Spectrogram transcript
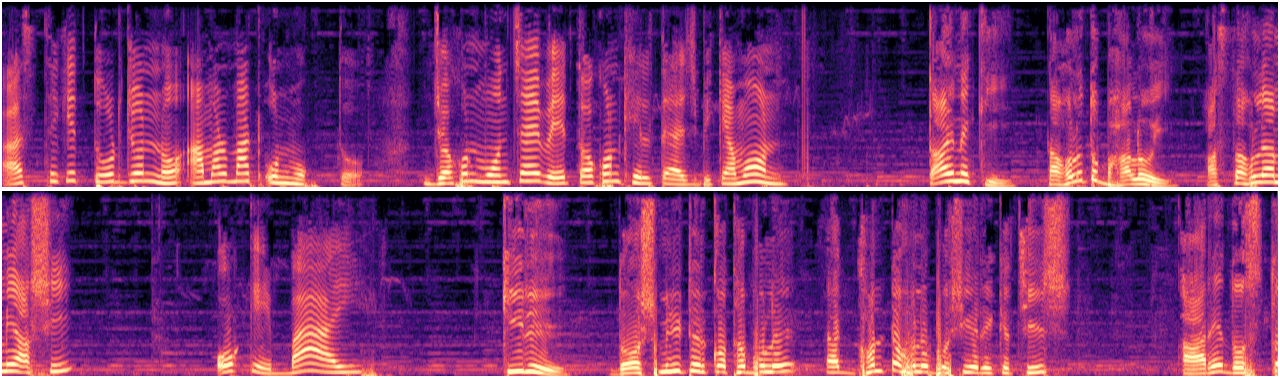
আজ থেকে তোর জন্য আমার মাঠ উন্মুক্ত। যখন মন চাইবে তখন খেলতে আসবি কেমন? তাই নাকি? তাহলে তো ভালোই। আজ তাহলে আমি আসি। Okay bye. কি রে? দশ মিনিটের কথা বলে এক ঘণ্টা হলে বসিয়ে রেখেছিস। আরে দোস্ত,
